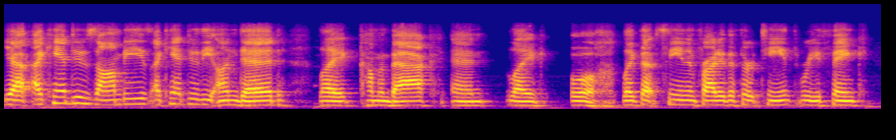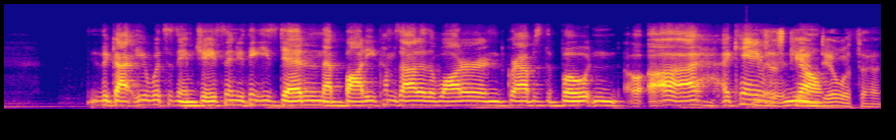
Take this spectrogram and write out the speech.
Yeah, I can't do zombies. I can't do the undead like coming back and like ugh, like that scene in Friday the Thirteenth where you think the guy, what's his name, Jason, you think he's dead, and then that body comes out of the water and grabs the boat, and uh, I, I can't You even. just can't no, deal with that.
